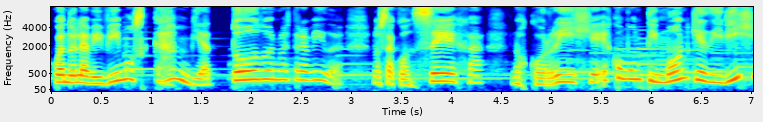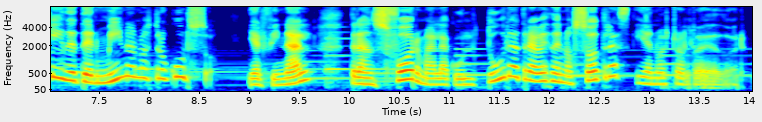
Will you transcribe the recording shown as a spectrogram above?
Cuando la vivimos cambia todo en nuestra vida. Nos aconseja, nos corrige, es como un timón que dirige y determina nuestro curso. Y al final transforma la cultura a través de nosotras y a nuestro alrededor.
